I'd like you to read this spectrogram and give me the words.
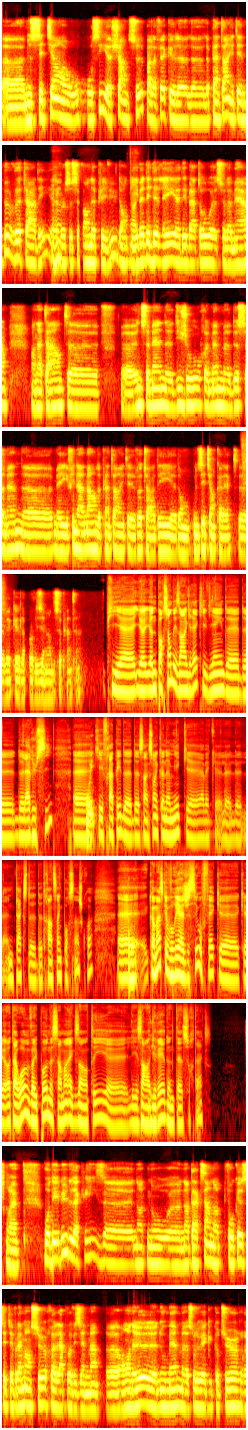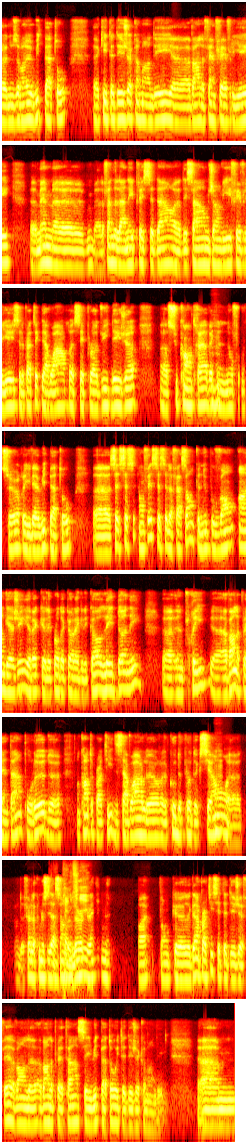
Euh, nous étions aussi euh, chanceux par le fait que le, printemps était un peu retardé euh, mm-hmm. versus ce qu'on a prévu. Donc, il y avait des délais des bateaux sur la mer en attente, une semaine, dix jours, même deux semaines. mais finalement, le printemps a été retardé. donc, nous étions corrects avec l'approvisionnement de ce printemps. Puis euh, il y, a une portion des engrais qui vient de, la Russie, euh, qui est frappée de, sanctions économiques euh, avec une taxe de, 35% je crois. Comment est-ce que vous réagissez au fait que, Ottawa ne veuille pas nécessairement exempter les engrais d'une telle surtaxe? Oui. Au début de la crise, notre, notre accent, notre focus était vraiment sur l'approvisionnement. on a eu nous-mêmes sur l'agriculture, nous avons eu huit bateaux qui était déjà commandé euh, avant le fin février, euh, même à la fin de l'année précédente, décembre, janvier, février. C'est la pratique d'avoir ces produits déjà sous contrat avec mm-hmm. nos fournisseurs. Il y avait huit bateaux. en fait, c'est la façon que nous pouvons engager avec les producteurs agricoles, les donner un prix avant le printemps pour eux, de, en contrepartie, de savoir leur coût de production, mm-hmm. de faire la commercialisation de leur grain. Oui, donc euh, le grand parti s'était déjà fait avant le, avant le printemps. Ces huit bateaux étaient déjà commandés. Euh,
